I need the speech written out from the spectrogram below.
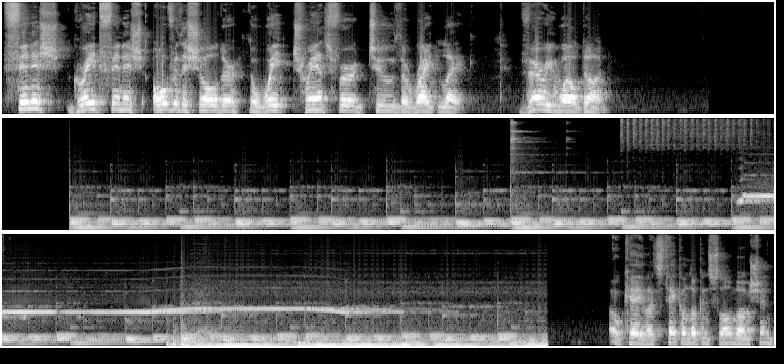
Finish, great finish over the shoulder, the weight transferred to the right leg. Very well done. Okay, let's take a look in slow motion.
